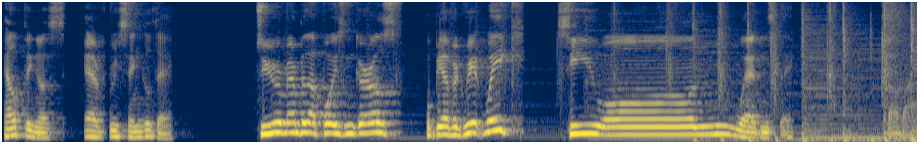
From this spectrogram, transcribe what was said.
helping us every single day. So you remember that, boys and girls? Hope you have a great week. See you on Wednesday. Bye bye.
